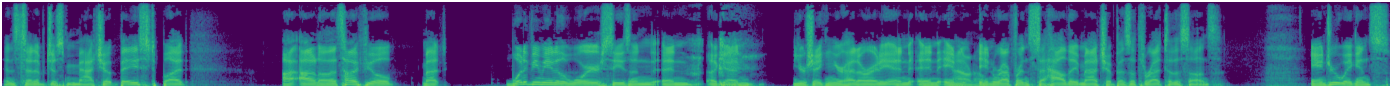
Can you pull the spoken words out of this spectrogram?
instead of just matchup based. But I, I don't know. That's how I feel, Matt. What have you made of the Warriors season? And again, you're shaking your head already. And and in I don't know. in reference to how they match up as a threat to the Suns, Andrew Wiggins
